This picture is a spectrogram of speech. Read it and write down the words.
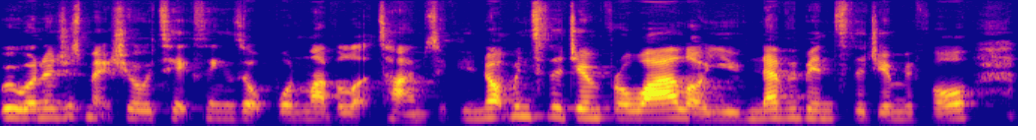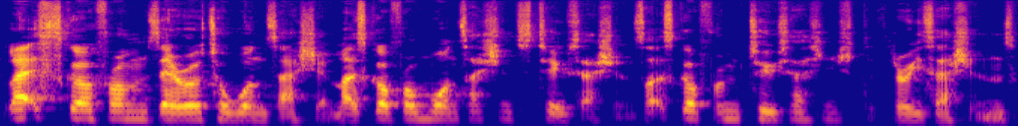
we want to just make sure we take things up one level at a time. So if you've not been to the gym for a while or you've never been to the gym before, let's go from zero to one session. Let's go from one session to two sessions. Let's go from two sessions to three sessions.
